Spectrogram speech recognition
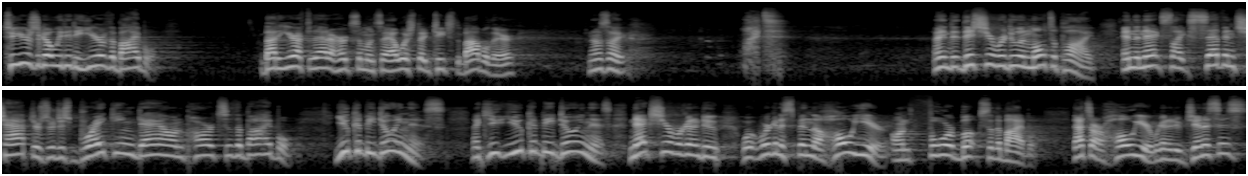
Two years ago, we did a year of the Bible. About a year after that, I heard someone say, I wish they'd teach the Bible there. And I was like, what? I mean, this year we're doing multiply, and the next like seven chapters are just breaking down parts of the Bible. You could be doing this. Like you, you could be doing this. Next year we're going to do, we're going to spend the whole year on four books of the Bible. That's our whole year. We're going to do Genesis,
